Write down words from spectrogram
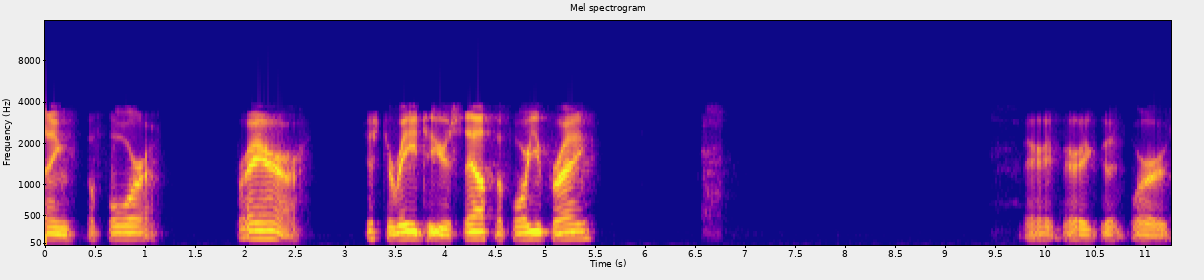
something before prayer or just to read to yourself before you pray? Very, very good words.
